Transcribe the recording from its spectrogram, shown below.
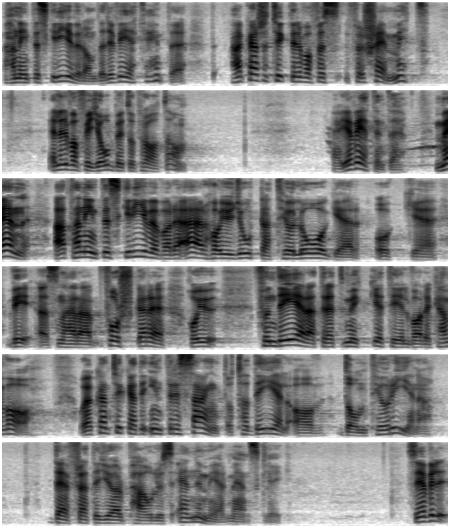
han inte skriver om det, det vet jag inte. Han kanske tyckte det var för, för skämmigt. Eller det var för jobbigt att prata om. Jag vet inte. Men att han inte skriver vad det är har ju gjort att teologer och eh, eh, såna här eh, forskare har ju funderat rätt mycket till vad det kan vara. Och jag kan tycka att det är intressant att ta del av de teorierna. Därför att det gör Paulus ännu mer mänsklig. Så jag vill,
